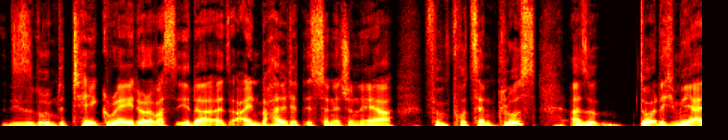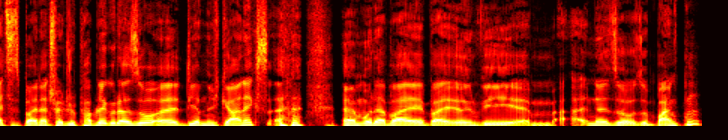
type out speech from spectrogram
diese berühmte Take Rate oder was ihr da also einbehaltet, ist dann jetzt schon eher 5% plus. Also deutlich mehr als jetzt bei einer Trade Republic oder so. Äh, die haben nämlich gar nichts. ähm, oder bei, bei irgendwie ähm, ne, so, so Banken.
